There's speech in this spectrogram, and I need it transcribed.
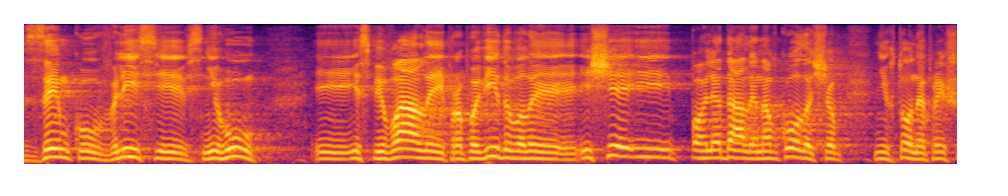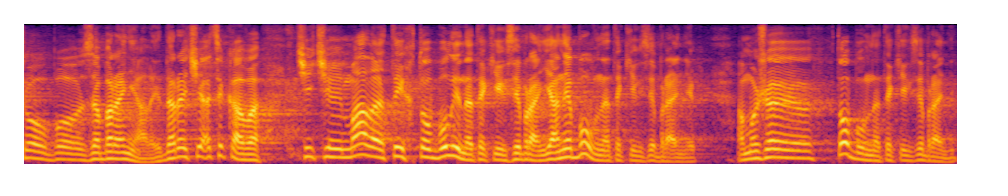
взимку, в лісі, в снігу, і, і співали, і проповідували, і ще і поглядали навколо, щоб ніхто не прийшов, бо забороняли. До речі, а цікаво, чи, чи мало тих, хто були на таких зібраннях? Я не був на таких зібраннях. А може, хто був на таких зібраннях?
